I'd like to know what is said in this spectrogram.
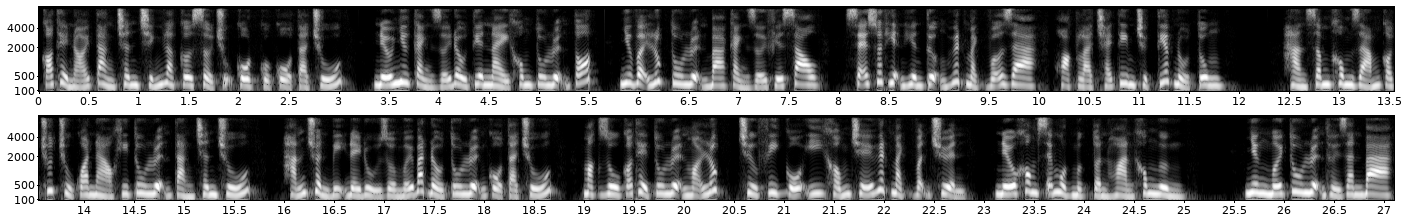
Có thể nói tàng chân chính là cơ sở trụ cột của cổ tà chú, nếu như cảnh giới đầu tiên này không tu luyện tốt, như vậy lúc tu luyện ba cảnh giới phía sau, sẽ xuất hiện hiện tượng huyết mạch vỡ ra, hoặc là trái tim trực tiếp nổ tung. Hàn Sâm không dám có chút chủ quan nào khi tu luyện tàng chân chú, hắn chuẩn bị đầy đủ rồi mới bắt đầu tu luyện cổ tà chú, mặc dù có thể tu luyện mọi lúc, trừ phi cố ý khống chế huyết mạch vận chuyển, nếu không sẽ một mực tuần hoàn không ngừng. Nhưng mới tu luyện thời gian 3,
